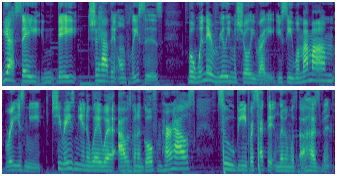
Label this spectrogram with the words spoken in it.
yes, they they should have their own places, but when they're really maturely ready. You see, when my mom raised me, she raised me in a way where I was gonna go from her house to being protected and living with a husband.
